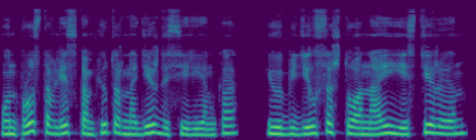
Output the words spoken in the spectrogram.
Он просто влез в компьютер Надежды Сиренко и убедился, что она и есть Ирен.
